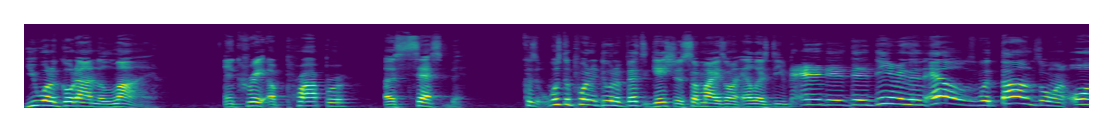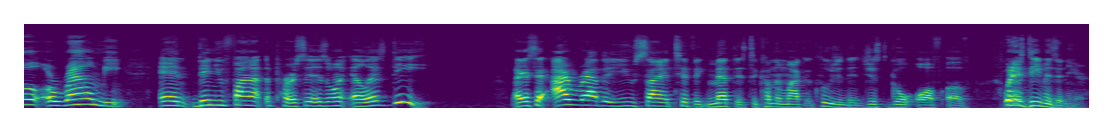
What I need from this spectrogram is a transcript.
You want to go down the line and create a proper assessment. Because what's the point of doing an investigation if somebody's on LSD? Man, there's, there's demons and elves with thongs on all around me. And then you find out the person is on LSD. Like I said, I'd rather use scientific methods to come to my conclusion than just go off of, well, there's demons in here.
